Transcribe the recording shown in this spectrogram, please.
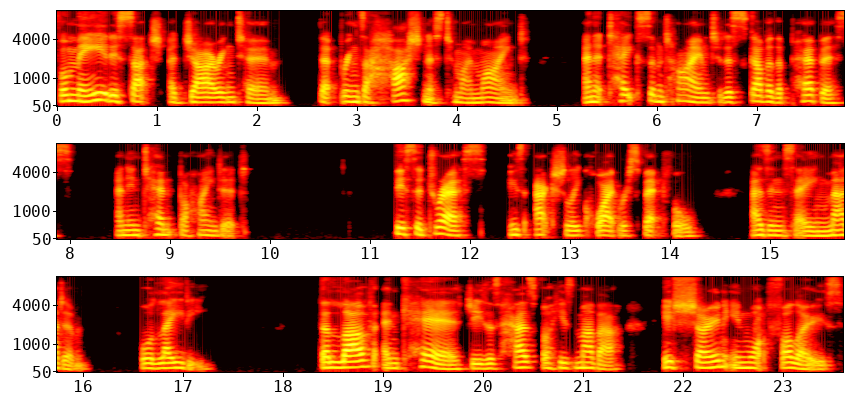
For me, it is such a jarring term that brings a harshness to my mind, and it takes some time to discover the purpose and intent behind it this address is actually quite respectful, as in saying madam or lady. The love and care Jesus has for his mother is shown in what follows,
